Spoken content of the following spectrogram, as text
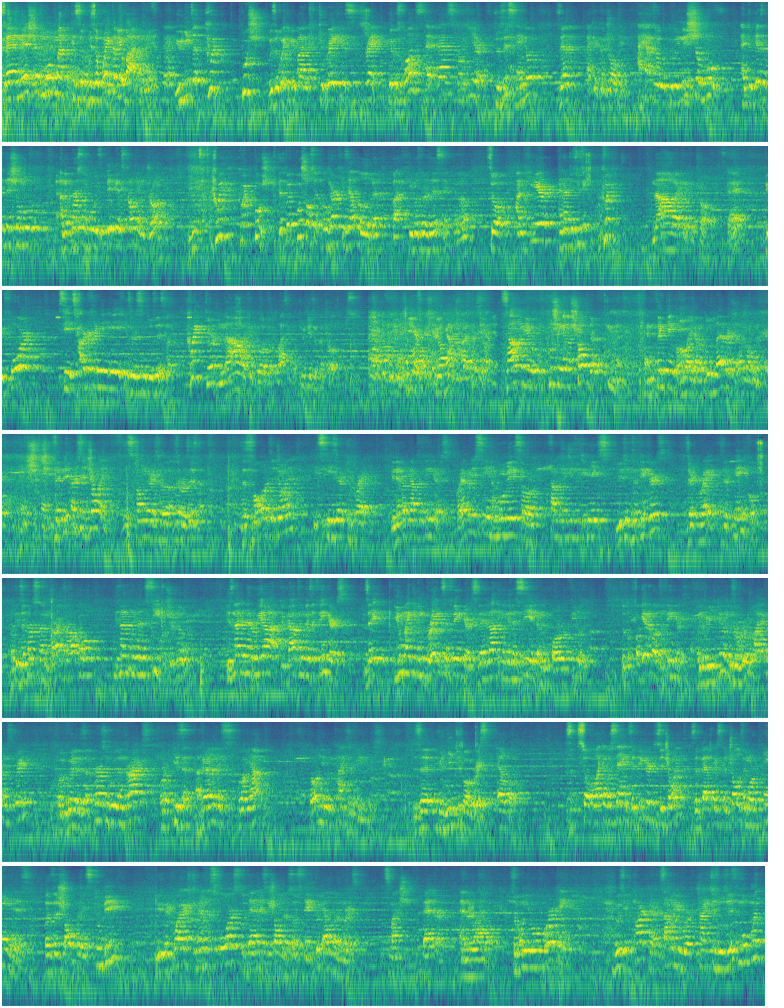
The initial movement is with the weight of your body. You need a quick push with the weight of your body to break his strength. Because once I pass from here to this angle, then I can control him. I have to do initial move. And to get that initial move on a person who is big and strong and strong, you need a quick, quick push. That quick push also will hurt his elbow a little bit, but he was resisting, you know? So I'm here and I'm just using quick. Now I can control, okay? Before, see, it's harder for me, is resisting to this, but quick turn, now I can go to classical jiu-jitsu control. Here, you got it. Some of you pushing on the shoulder and thinking, oh, I got a good leverage the shoulder. The bigger the joint, the stronger is the, the resistance. The smaller the joint, it's easier to break. You never grab the fingers. Whatever you see in the movies or some jiu-jitsu techniques using the fingers, they're great, they're painful. But if the person on drugs or alcohol, he's not even gonna see what you're doing. He's not gonna react. You grab them with the fingers. They, you might even break the fingers. They're not even gonna see it and, or feel it. So forget about the fingers. When you're dealing with a real life on the street, or with a person who's on drugs, or his adrenaline is going up, don't even touch the fingers. The, you need to go wrist, elbow. So like I was saying, the bigger the joint, the better its control, the more pain it is. But the shoulder is too big, it requires tremendous force to damage the shoulder. So stick to elbow and wrist. It's much better and reliable. So when you're working with your partner, some of you were trying to do this movement,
